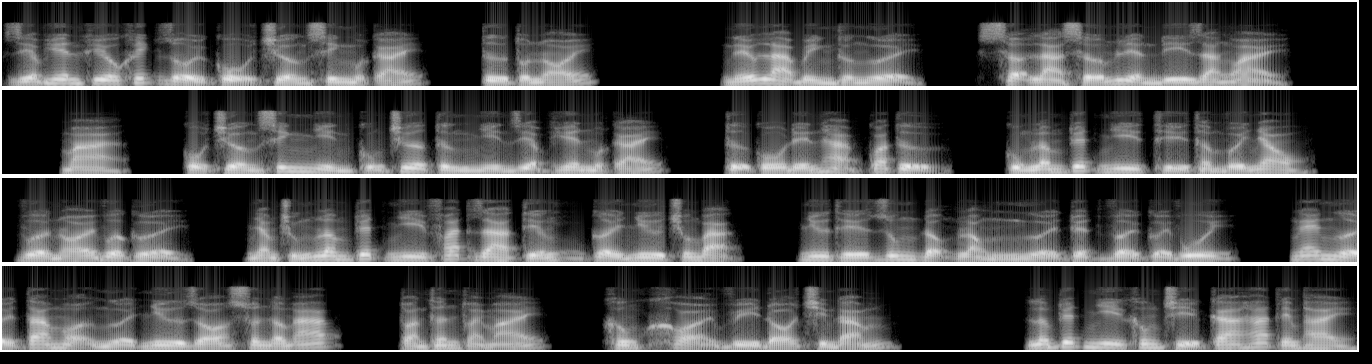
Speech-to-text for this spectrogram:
Diệp Hiên khiêu khích rồi cổ trường sinh một cái, từ tôn nói. Nếu là bình thường người, sợ là sớm liền đi ra ngoài. Mà, cổ trường sinh nhìn cũng chưa từng nhìn Diệp Hiên một cái, tự cố đến hạp qua tử, cùng Lâm Tuyết Nhi thì thầm với nhau, vừa nói vừa cười, nhằm chúng Lâm Tuyết Nhi phát ra tiếng cười như chuông bạc, như thế rung động lòng người tuyệt vời cười vui, nghe người ta mọi người như gió xuân ấm áp, toàn thân thoải mái, không khỏi vì đó chìm đắm. Lâm Tuyết Nhi không chỉ ca hát êm hay,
